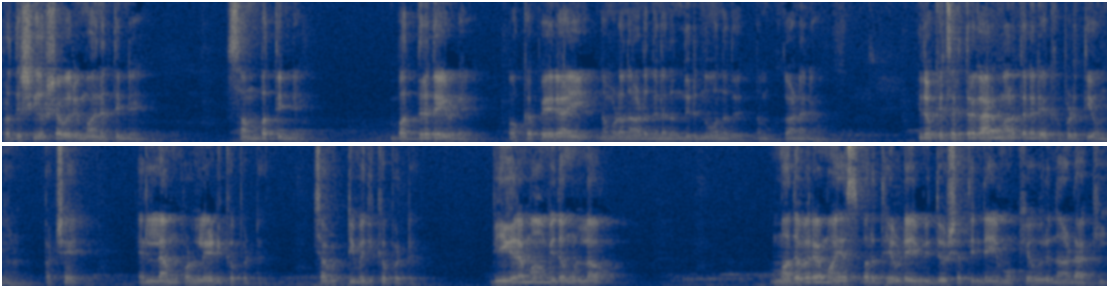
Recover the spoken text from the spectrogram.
പ്രതിശീർഷ വരുമാനത്തിന്റെ സമ്പത്തിന്റെ ഭദ്രതയുടെ ഒക്കെ പേരായി നമ്മുടെ നാട് നിലനിന്നിരുന്നു എന്നത് നമുക്ക് കാണാനാവും. ഇതൊക്കെ ചരിത്രകാരന്മാർ തന്നെ രേഖപ്പെടുത്തിയ ഒന്നാണ്. പക്ഷേ എല്ലാം കൊള്ളയടിക്കപ്പെട്ട് ചവിട്ടി മതിക്കപ്പെട്ട് ഭീകരമാം വിധമുള്ള മതപരമായ സ്പർദ്ധയുടെയും വിദ്വേഷത്തിന്റെയും ഒക്കെ ഒരു നാടാക്കി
